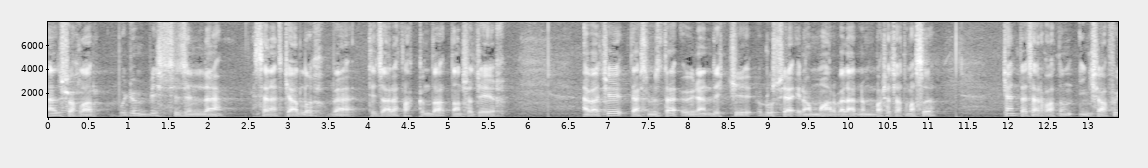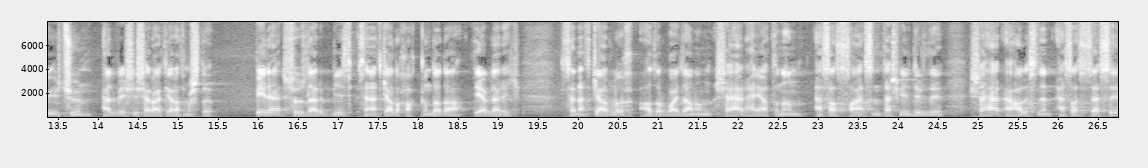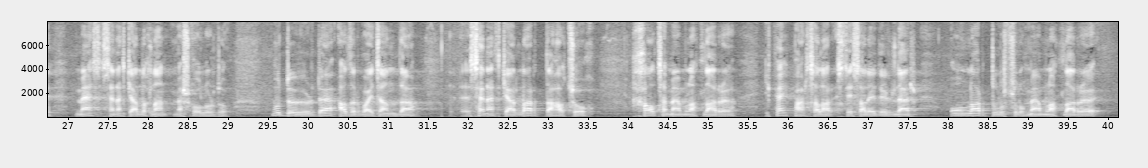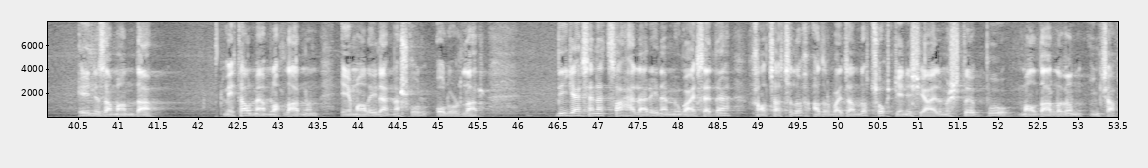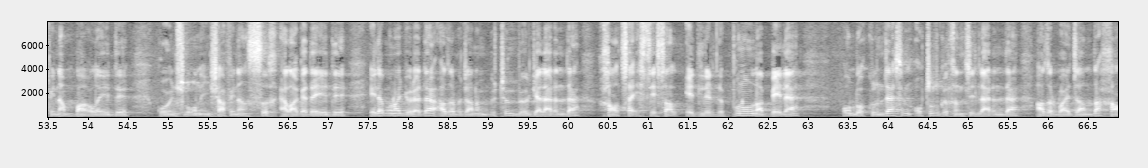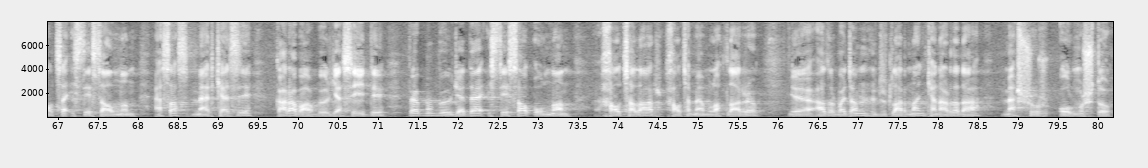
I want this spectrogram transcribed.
Əziz uşaqlar, bugün biz sizinlə sənətkarlıq və ticarət haqqında danışacağıq. Əvvəlki dərsimizdə öyrəndik ki, Rusiya-İran müharibələrinin başa çatması kənd təsərrüfatının inkişafı üçün əlverişli şərait yaratmışdı. Belə sözləri biz sənətkarlıq haqqında da deyə bilərik. Sənətkarlıq Azərbaycanın şəhər həyatının əsas sahəsini təşkil edirdi. Şəhər əhalisinin əsas hissəsi məhz sənətkarlıqla məşğul olurdu. Bu dövrdə Azərbaycanda e, sənətkarlar daha çox xalça məmulatları, ipək parçalar istehsal edirdilər. Onlar duluzçuluq məmulatları, eyni zamanda metal məmulatlarının emalı ilə məşğul olurdular. Digər sənət sahələri ilə müqayisədə xalçaçılıq Azərbaycanda çox geniş yayılmışdı. Bu, maldarlığın inkişafı ilə bağlı idi, qoyunçuluğun inkişafı ilə sıx əlaqədə idi. Elə buna görə də Azərbaycanın bütün bölgələrində xalça istehsal edilirdi. Bununla belə 19-cu əsrin 30-40-cı illərində Azərbaycanda xalça istehsalının əsas mərkəzi Qarabağ bölgəsi idi və bu bölgədə istehsal olunan xalçalar, xalça məmulatları e, Azərbaycanın hüdudlarından kənarda da məşhur olmuşdu.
